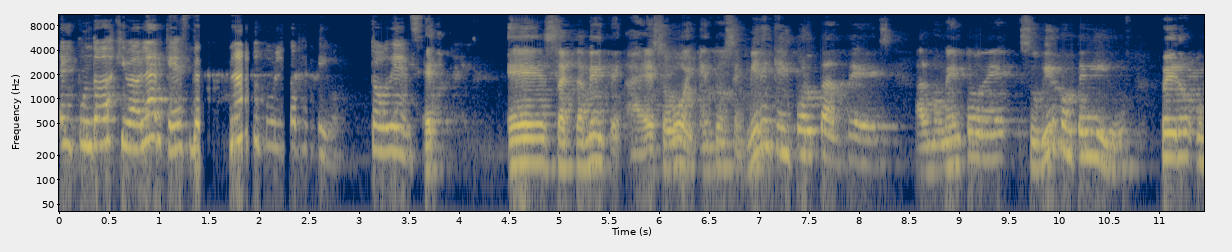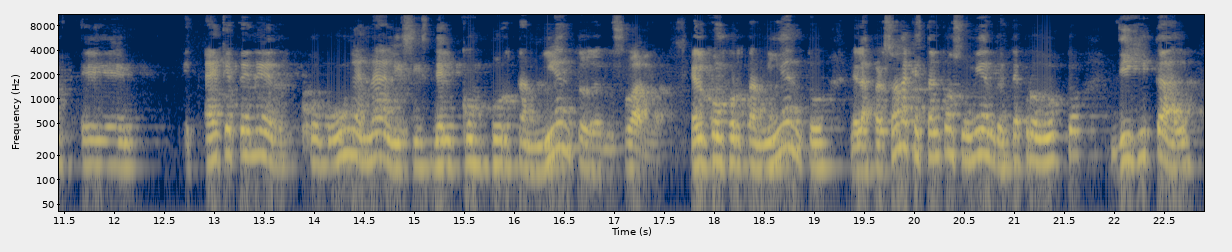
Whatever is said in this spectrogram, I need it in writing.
el punto 2 que iba a hablar, que es determinar tu público objetivo, tu audiencia. Eh, Exactamente, a eso voy. Entonces, miren qué importante es al momento de subir contenidos, pero eh, hay que tener como un análisis del comportamiento del usuario, el comportamiento de las personas que están consumiendo este producto digital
